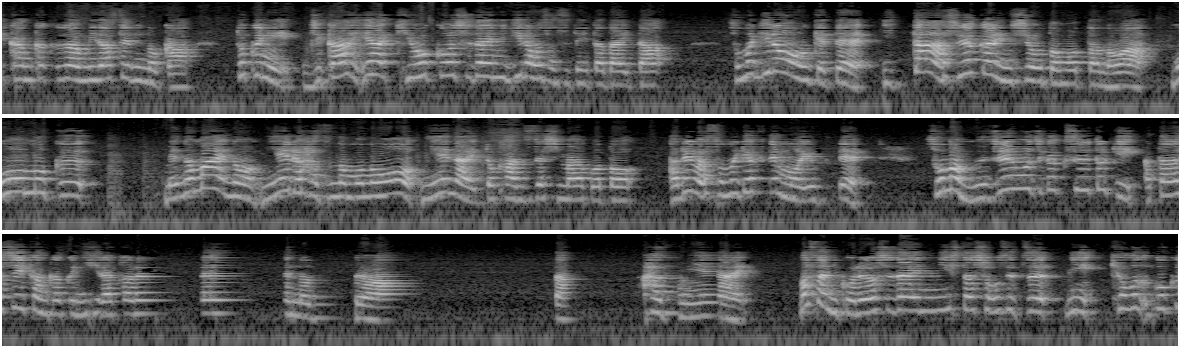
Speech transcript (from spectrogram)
い感覚が生み出せるのか特に時間や記憶を次第に議論させていただいた。その議論を受けて一旦足がかりにしようと思ったのは盲目目の前の見えるはずのものを見えないと感じてしまうことあるいはその逆でもよくてその矛盾を自覚するとき新しい感覚に開かれるのではは見えない。まさにこれを主題にした小説に京極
